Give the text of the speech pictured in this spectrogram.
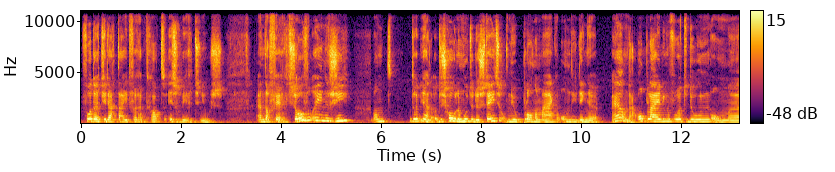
voordat je daar tijd voor hebt gehad, is er weer iets nieuws. En dat vergt zoveel energie. Want de, ja, de scholen moeten dus steeds opnieuw plannen maken om die dingen, hè, om daar opleidingen voor te doen, om eh,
